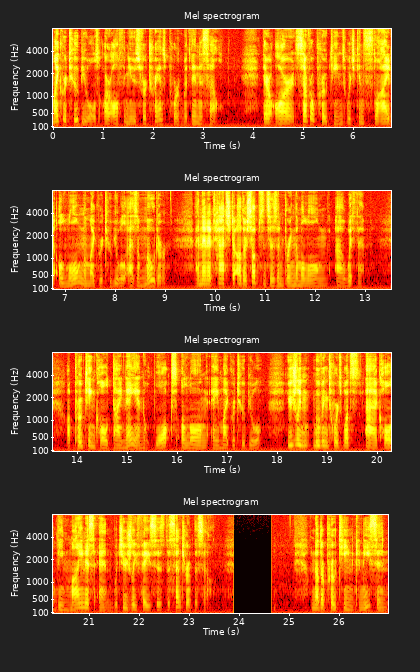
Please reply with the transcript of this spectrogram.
Microtubules are often used for transport within a cell. There are several proteins which can slide along the microtubule as a motor and then attach to other substances and bring them along uh, with them. A protein called dynein walks along a microtubule, usually moving towards what's uh, called the minus end, which usually faces the center of the cell. Another protein, kinesin,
